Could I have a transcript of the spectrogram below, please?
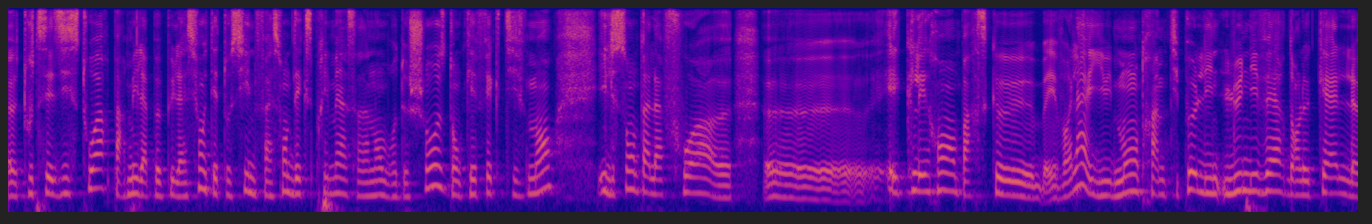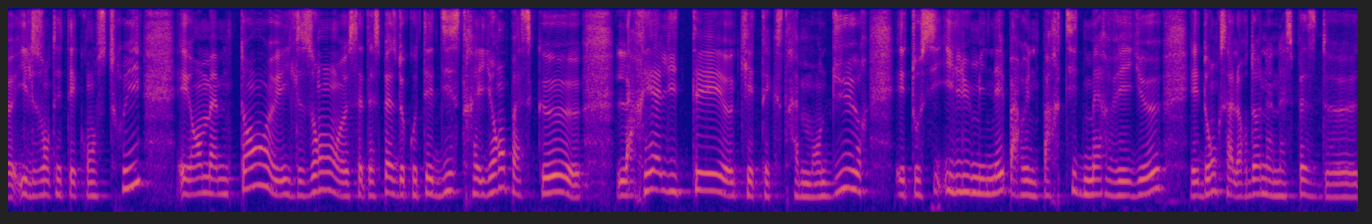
euh, toutes ces histoires parmi la population était aussi une façon d'exprimer un certain nombre de choses. Donc, effectivement, ils sont à la fois éclairants parce que, ben, voilà, ils montrent un petit peu l'univers dans lequel ils ont été construits et en même temps ils ont euh, cette espèce de côté distrayant parce que euh, la réalité euh, qui est extrêmement dure est aussi illuminée par une partie de merveilleux et donc ça leur donne une espèce de,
